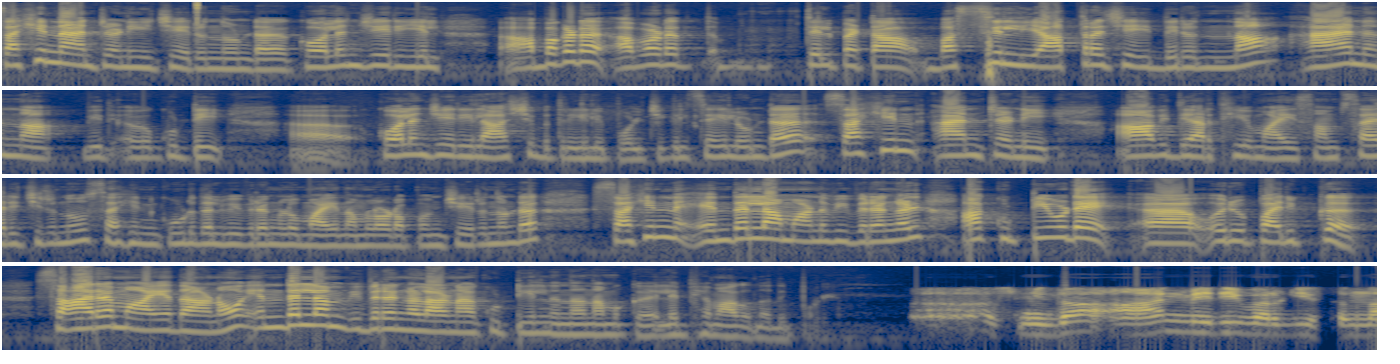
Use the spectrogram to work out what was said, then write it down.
സഹിൻ ആന്റണി ചേരുന്നുണ്ട്. കോലഞ്ചേരിയിൽ അപകട അപകടത്തിൽപ്പെട്ട ബസ്സിൽ യാത്ര ചെയ്തിരുന്ന ആൻ എന്ന കുട്ടി കോലഞ്ചേരിയിൽ ആശുപത്രിയിൽ ഇപ്പോൾ ചികിത്സയിലുണ്ട്. സഹിൻ ആന്റണി ആ വിദ്യാർത്ഥിയുമായി സംസാരിച്ചിരുന്നു. സഹിൻ കൂടുതൽ വിവരങ്ങളുമായി നമ്മളോടൊപ്പം ചേരുന്നുണ്ട്. സഹിൻ എന്തെല്ലാമാണ് വിവരങ്ങൾ? ആ കുട്ടിയുടെ ഒരു പരുക്ക് സാരമായതാണോ? എന്തെല്ലാം വിവരങ്ങളാണ് ആ കുട്ടിയിൽ നിന്ന് നമുക്ക് ലഭ്യമാകുന്നത് ഇപ്പോൾ? സ്മിത ആൻ മേരി വർഗീസ് എന്ന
